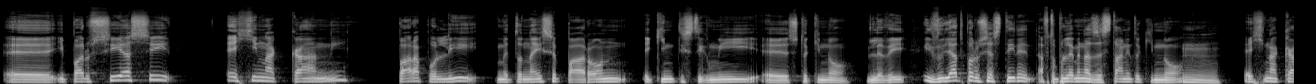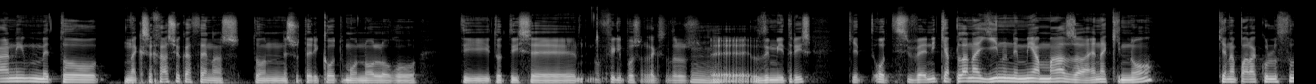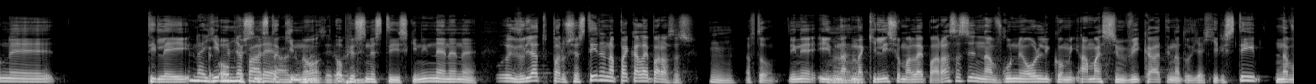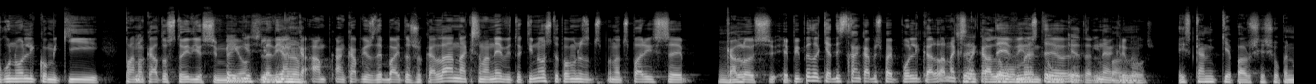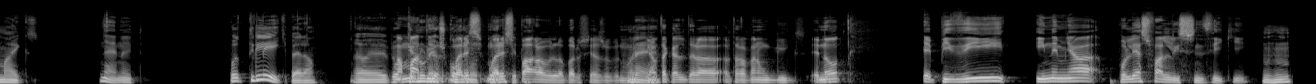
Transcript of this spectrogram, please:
Ε, η παρουσίαση έχει να κάνει πάρα πολύ με το να είσαι παρόν εκείνη τη στιγμή ε, στο κοινό. Δηλαδή, η δουλειά του παρουσιαστή είναι αυτό που λέμε να ζεστάνει το κοινό. Μμ. Έχει να κάνει με το να ξεχάσει ο καθένας τον εσωτερικό του μονόλογο, τι- το τι είσαι ο Φίλιππος, ο Αλέξανδρος, Μμμ. ε, ο Δημήτρης και ό,τι συμβαίνει και απλά να γίνουν μια μάζα, ένα κοινό και να παρακολουθούν ε, τι λέει Να γίνουν μια όποιος είναι στο παρέα όλοι κοινό, μαζί, ρε όποιος παιδί. είναι στη σκηνή. Ναι, ναι, ναι. Η δουλειά του παρουσιαστή είναι να πάει καλά η παράσταση. Μμ. Αυτό. Είναι η- Ναι, να, ναι. να κυλήσει ομαλά η παράσταση, να βγουν όλοι οι κομικοί. Άμα συμβεί κάτι να το διαχειριστεί, να βγουν όλοι οι κομικοί πάνω κάτω στο ίδιο σημείο. ίδιο δηλαδή, σημείο. αν, κα- αν, αν κάποιος δεν πάει τόσο καλά, να ξανανεύει το κοινό, στο επόμενο να του να τους πάρεις σε καλό σ- επίπεδο και αντίστοιχα, αν κάποιος πάει πολύ καλά, να Σε καλό ξανακατέβει. momentum ώστε- και τα λοιπά, Ναι, ναι. ακριβώς. Έχεις κάνει και παρουσίαση open mics. Ναι, εννοείται. Πώς- Τι λέει εκεί πέρα; Ε, ο Μαμάτε, καινούριος μου αρέσει, κόσμος που μου αρέσει έρχεται. πάρα πολύ να παρουσιάζω open mic. Ναι. Είναι από τα καλύτερα, από τα αγαπημένα μου gigs. Ενώ επειδή είναι μια πολύ ασφαλής συνθήκη. Μμμ.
